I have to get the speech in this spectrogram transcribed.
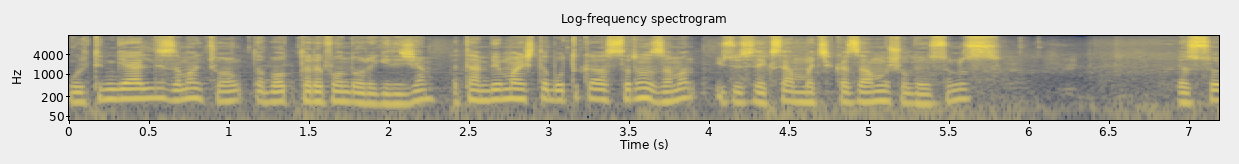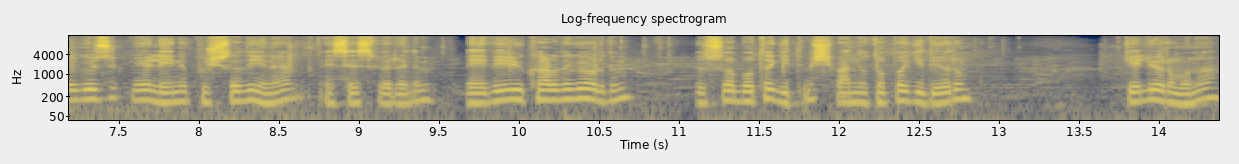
Ultim geldiği zaman çoğunlukla bot tarafına doğru gideceğim. Zaten bir maçta botu kastırdığınız zaman %80 maçı kazanmış oluyorsunuz. Yasuo gözükmüyor. Lane'i pushladı yine. SS verelim. BB'yi yukarıda gördüm. Yasuo bota gitmiş. Ben de topa gidiyorum. Geliyorum ona.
